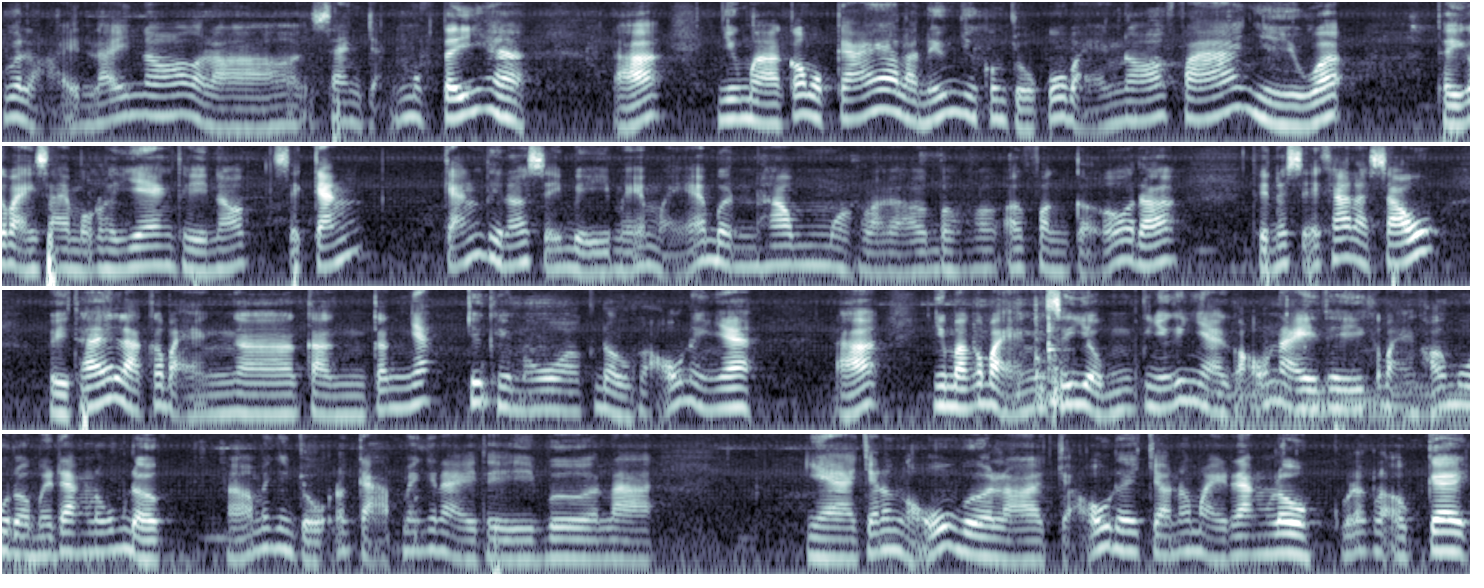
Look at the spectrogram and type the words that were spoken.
với lại lấy nó gọi là sang chảnh một tí ha đó nhưng mà có một cái là nếu như con chuột của bạn nó phá nhiều á thì các bạn xài một thời gian thì nó sẽ cắn cắn thì nó sẽ bị mẻ mẻ bên hông hoặc là ở, ở phần cửa đó thì nó sẽ khá là xấu. Vì thế là các bạn à, cần cân nhắc trước khi mua cái đồ gỗ này nha. Đó nhưng mà các bạn sử dụng những cái nhà gỗ này thì các bạn khỏi mua đồ mày răng luôn cũng được. Đó mấy con chuột nó cạp mấy cái này thì vừa là nhà cho nó ngủ vừa là chỗ để cho nó mày răng luôn cũng rất là ok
